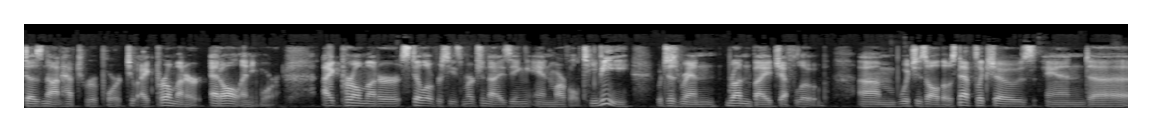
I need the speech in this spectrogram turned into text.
does not have to report to Ike Perlmutter at all anymore. Ike Perlmutter still oversees merchandising and Marvel TV, which is ran run by Jeff Loeb, um, which is all those Netflix shows and uh,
